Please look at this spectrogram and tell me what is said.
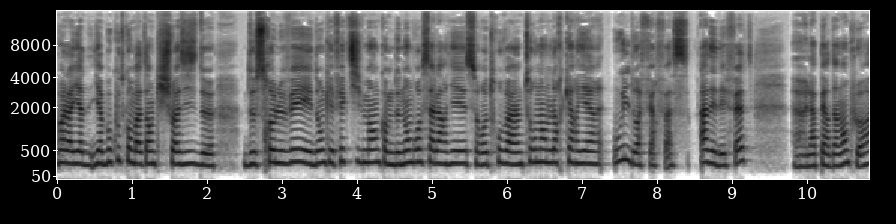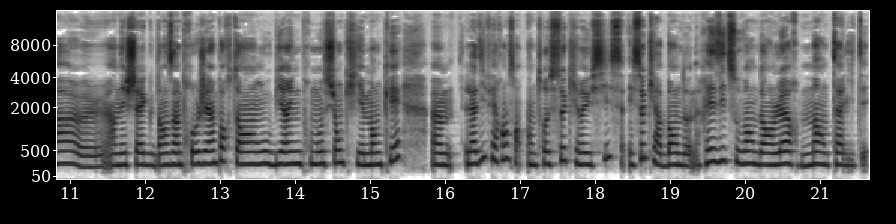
voilà, il y a, beaucoup de combattants qui choisissent de, de se relever et donc effectivement, comme de nombreux salariés se retrouvent à un tournant de leur carrière où ils doivent faire face à des défaites, euh, la perte d'un emploi, euh, un échec dans un projet important ou bien une promotion qui est manquée, euh, la différence entre ceux qui réussissent et ceux qui abandonnent réside souvent dans leur mentalité.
